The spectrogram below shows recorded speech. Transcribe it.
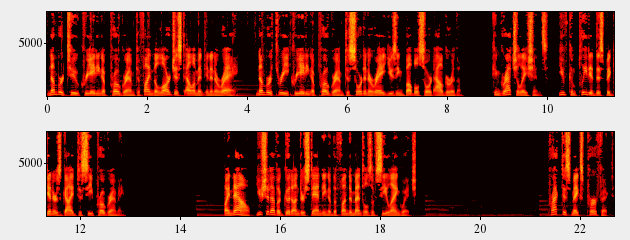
Number 2 Creating a program to find the largest element in an array. Number 3 Creating a program to sort an array using bubble sort algorithm. Congratulations! You've completed this beginner's guide to C programming. By now, you should have a good understanding of the fundamentals of C language. Practice makes perfect,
